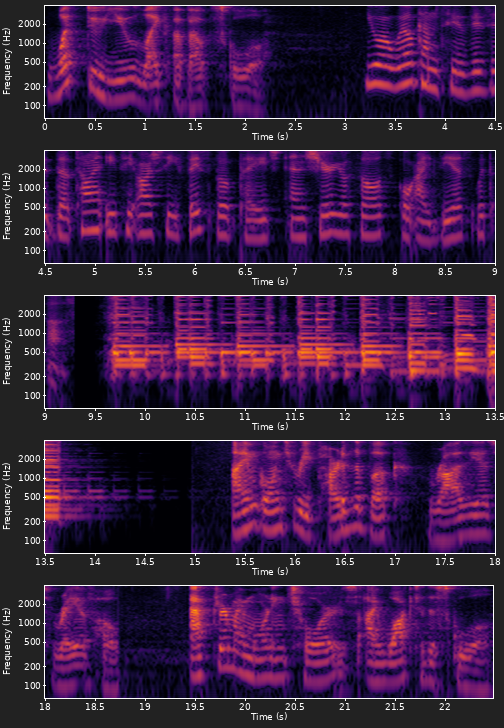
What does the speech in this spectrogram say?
What do you like about school? You are welcome to visit the Taoyuan ETRC Facebook page and share your thoughts or ideas with us. I am going to read part of the book, Razia's Ray of Hope. After my morning chores, I walked to the school.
